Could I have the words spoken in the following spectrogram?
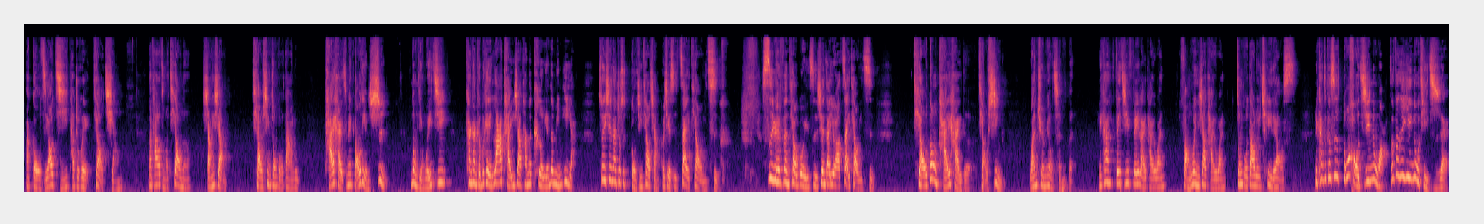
那狗只要急，他就会跳墙。那他要怎么跳呢？想一想，挑衅中国大陆，台海这边搞点事，弄点危机，看看可不可以拉抬一下他那可怜的民意啊。所以现在就是狗急跳墙，而且是再跳一次。四月份跳过一次，现在又要再跳一次，挑动台海的挑衅，完全没有成本。你看飞机飞来台湾访问一下台湾，中国大陆气得要死。你看这个是多好激怒啊！真的是易怒体质哎。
